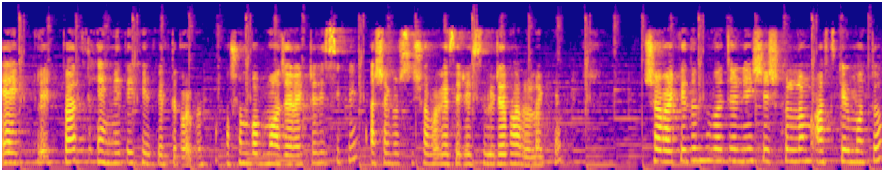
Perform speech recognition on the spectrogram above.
এক প্লেট ভাত এমনিতে খেয়ে ফেলতে পারবেন। অসম্ভব মজার একটা রেসিপি আশা করছি সবার কাছে রেসিপিটা ভালো লাগবে। সবাইকে ধন্যবাদ জানিয়ে শেষ করলাম আজকের মতো।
